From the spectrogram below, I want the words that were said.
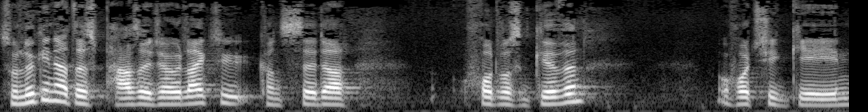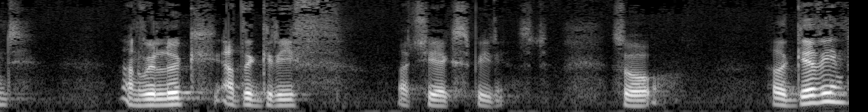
So, looking at this passage, I would like to consider what was given, what she gained, and we look at the grief that she experienced. So, her giving,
